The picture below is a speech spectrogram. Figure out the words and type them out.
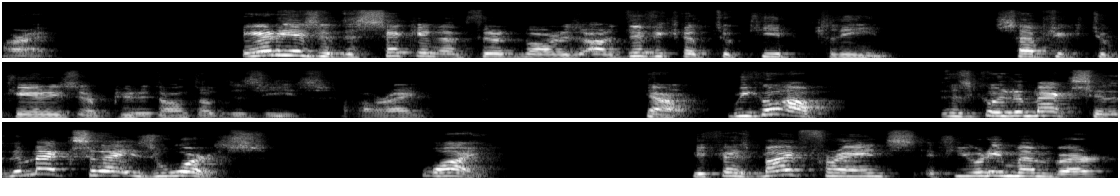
All right. Areas of the second and third molars are difficult to keep clean, subject to caries or periodontal disease, all right? Now, we go up. Let's go to the maxilla. The maxilla is worse. Why? Because my friends, if you remember,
